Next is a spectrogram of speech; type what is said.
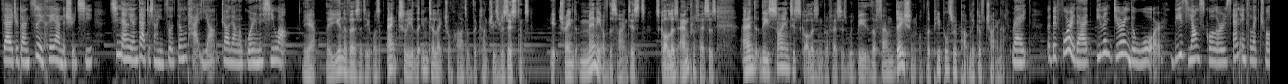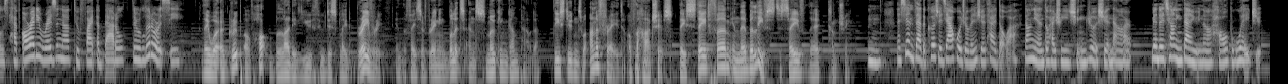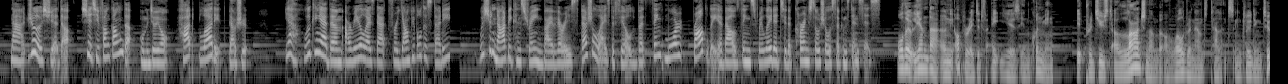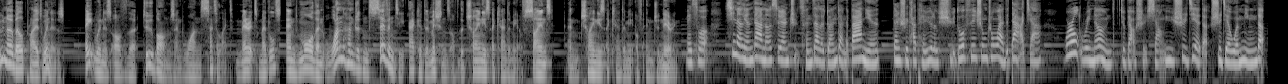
在这段最黑暗的时期，西南联大就像一座灯塔一样，照亮了国人的希望。 Yeah, the university was actually the intellectual heart of the country's resistance. It trained many of the scientists, scholars, and professors, and these scientists, scholars, and professors would be the foundation of the People's Republic of China. Right. But before that, even during the war, these young scholars and intellectuals have already risen up to fight a battle through literacy. They were a group of hot blooded youth who displayed bravery in the face of raining bullets and smoking gunpowder. These students were unafraid of the hardships. They stayed firm in their beliefs to save their country. 嗯，那现在的科学家或者文学泰斗啊，当年都还是一群热血男儿，面对枪林弹雨呢毫不畏惧。那热血的、血气方刚的，我们就用 hot-blooded 表示。Yeah, looking at them, I realized that for young people to study, we should not be constrained by a very specialized field, but think more broadly about things related to the current social circumstances. Although Lianda only operated for eight years in Kunming, it produced a large number of world renowned talents, including two Nobel Prize winners, eight winners of the Two Bombs and One Satellite merit medals, and more than 170 academicians of the Chinese Academy of Science and Chinese Academy of Engineering。没错，西南联大呢虽然只存在了短短的八年，但是它培育了许多飞升中外的大家。World renowned 就表示享誉世界的、世界闻名的，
